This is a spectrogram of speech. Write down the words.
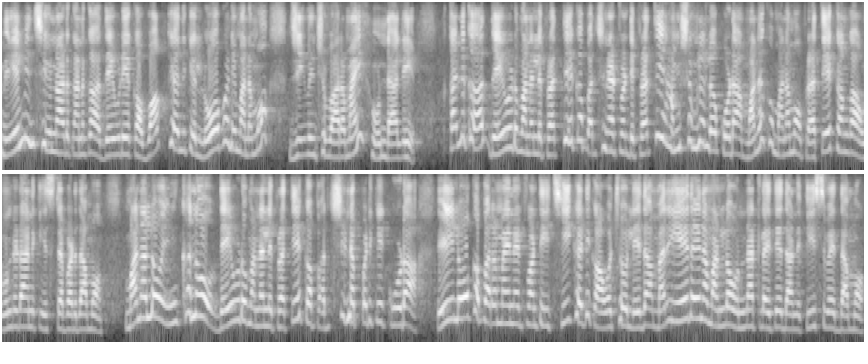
నియమించి ఉన్నాడు కనుక దేవుడి యొక్క వాక్యానికి లోబడి మనము జీవించే వారమై ఉండాలి. కనుక దేవుడు మనల్ని ప్రత్యేకపరిచినటువంటి ప్రతి అంశంలో కూడా మనకు మనము ప్రత్యేకంగా ఉండడానికి ఇష్టపడదాము. మనలో ఇంకనూ దేవుడు మనల్ని ప్రత్యేకపరిచినప్పటికీ కూడా ఈ లోకపరమైనటువంటి చీకటి కావచ్చు లేదా మరి ఏదైనా మనలో ఉన్నట్లయితే దాన్ని తీసివేద్దాము.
